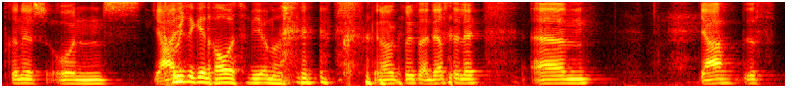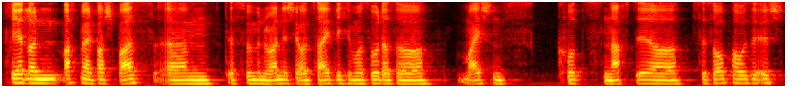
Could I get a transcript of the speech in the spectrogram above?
drin ist. Und ja. Grüße ich, gehen raus, wie immer. genau, Grüße an der Stelle. Ähm, ja, das Triathlon macht mir einfach Spaß. Ähm, der Swim and Run ist ja auch zeitlich immer so, dass er meistens kurz nach der Saisonpause ist.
